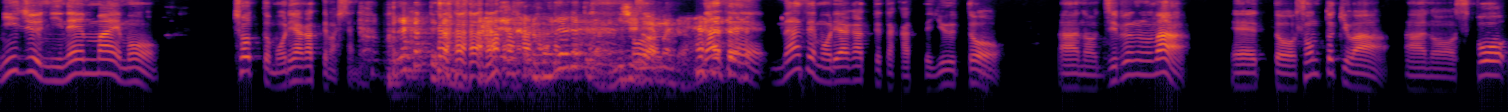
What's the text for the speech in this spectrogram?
22年前もちょっと盛り上がってましたね。盛り上がってた盛り上がってたね、22年前だ。なぜ、なぜ盛り上がってたかっていうと、あの自分は、えー、っと、その時はあのスポー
